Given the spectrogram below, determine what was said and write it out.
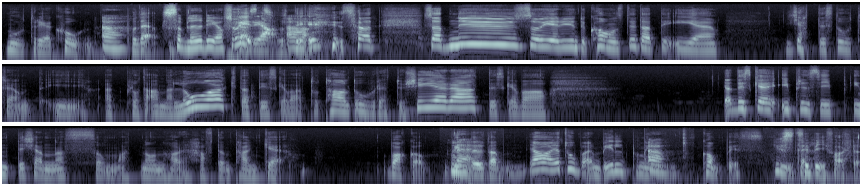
motreaktion ja. på den. Så blir det oftast. Så är det alltid. Ja. så, att, så att nu så är det ju inte konstigt att det är jättestor trend i att plåta analogt, att det ska vara totalt oretuscherat, det ska vara Ja, det ska i princip inte kännas som att någon har haft en tanke bakom bilden. Utan ja, jag tog bara en bild på min ja. kompis i förbifarten.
